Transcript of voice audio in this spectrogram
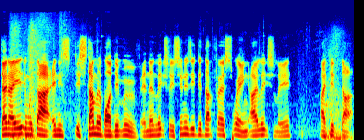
Then I hit him with that, and his, his stamina bar didn't move. And then literally, as soon as he did that first swing, I literally, I did that.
